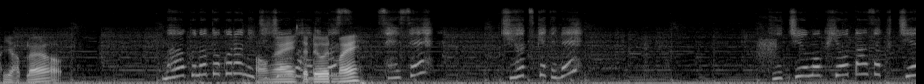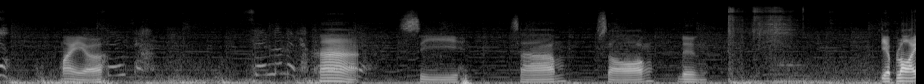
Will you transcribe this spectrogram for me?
ขยับแล้วเอาไงจะเดินไหมไม่เหรอห้าสี่สามสองหนึ่งเรียบร้อย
